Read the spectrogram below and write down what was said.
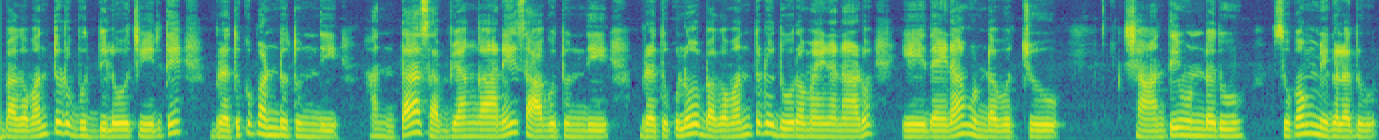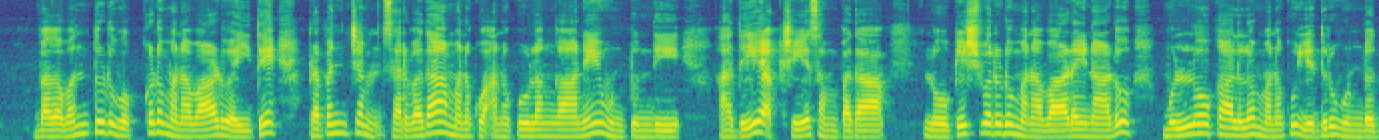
భగవంతుడు బుద్ధిలో చేరితే బ్రతుకు పండుతుంది. అంతా సవ్యంగానే సాగుతుంది. బ్రతుకులో భగవంతుడు దూరమైన నాడు ఏదైనా ఉండవచ్చు. శాంతి ఉండదు సుఖం మిగలదు. భగవంతుడు ఒక్కడు మనవాడు అయితే ప్రపంచం సర్వదా మనకు అనుకూలంగానే ఉంటుంది. అదే అక్షయ సంపద. లోకేశ్వరుడు మనవాడైనాడు ముల్లోకాలలో మనకు ఎదురు ఉండదు.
